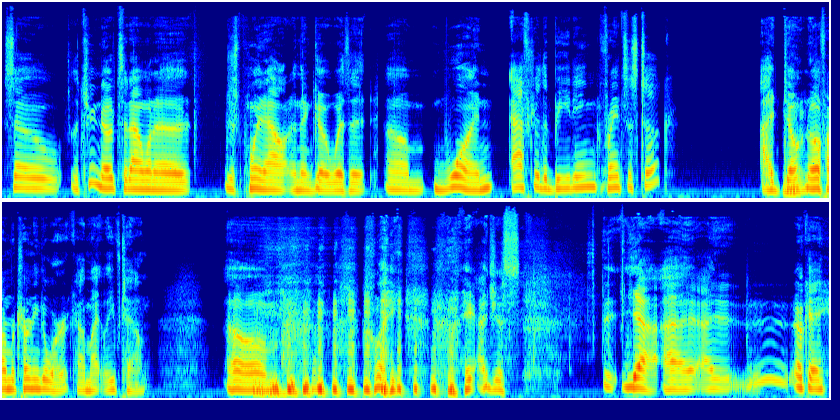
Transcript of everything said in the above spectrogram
So the two notes that I want to just point out and then go with it. Um, one, after the beating Francis took, I don't mm-hmm. know if I'm returning to work. I might leave town. Um, like, like, I just, yeah, I, I okay,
